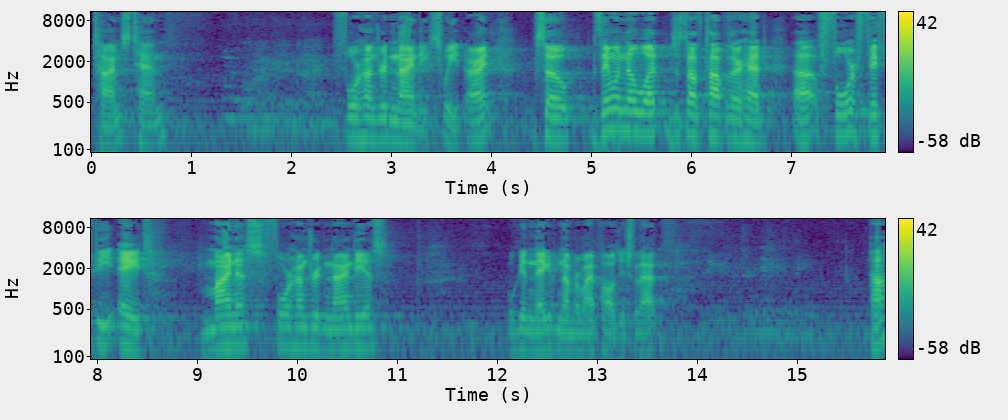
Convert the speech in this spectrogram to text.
Times 10. 490. Sweet. All right? So, does anyone know what, just off the top of their head, uh, 458 minus 490 is? We'll get a negative number. My apologies for that. Huh?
